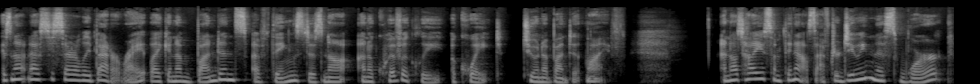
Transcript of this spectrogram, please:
is not necessarily better, right? Like an abundance of things does not unequivocally equate to an abundant life. And I'll tell you something else. After doing this work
